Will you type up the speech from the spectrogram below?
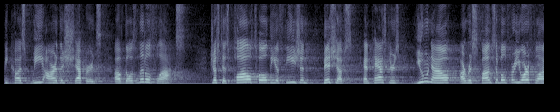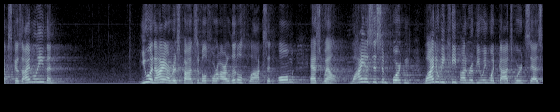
because we are the shepherds of those little flocks. Just as Paul told the Ephesian bishops and pastors, you now are responsible for your flocks because I'm leaving. You and I are responsible for our little flocks at home as well. Why is this important? Why do we keep on reviewing what God's Word says?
